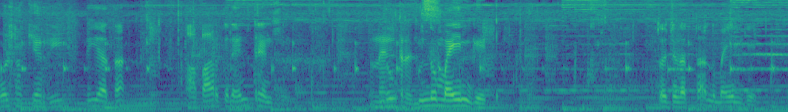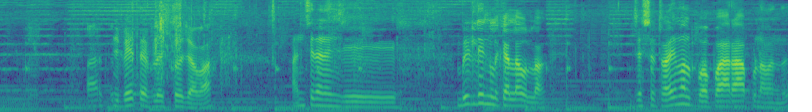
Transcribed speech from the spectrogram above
ಓಲ್ಡ್ ಹಾಕ್ಯಾರ್ರಿ? ಫ್ರೀ ಆತ. ಆ ಪಾರ್ಕ್ದ ಎಂಟ್ರೆನ್ಸ್ ಎಂಟ್ರೆನ್ಸ್ ಒಂದು ಮೈನ್ ಗೇಟ್ ತೋಚಡತ್ತ ಒಂದು ಮೈನ್ ಗೇಟ್ ಪಾರ್ಕ್ ಬೇತೆ ಪ್ಲೇಸ್ ತೋಜಾವ. ಅಂಚಿನ ನೆಂಜಿ ಬಿಲ್ಡಿಂಗ್ಲಕ್ಕೆಲ್ಲ ಉಲ್ಲ ಜಸ್ಟ್ ಟ್ರೈ ಮಲ್ಪ ಪಾರ ಆಪುಣ ಒಂದು.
